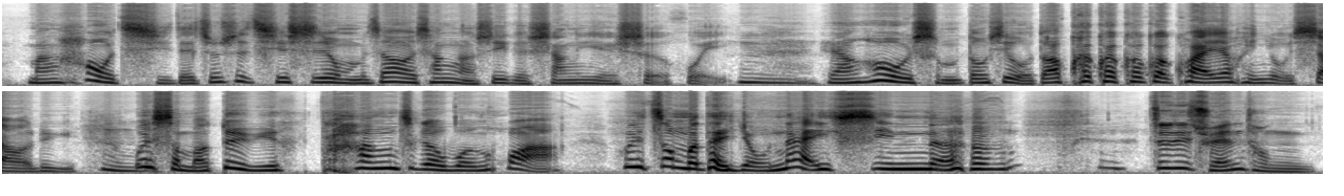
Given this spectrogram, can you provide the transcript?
蛮好奇的，就是其实我们知道香港是一个商业社会，嗯，然后什么东西我都要快快快快快，要很有效率。嗯，为什么对于汤这个文化会这么的有耐心呢？就是传统。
